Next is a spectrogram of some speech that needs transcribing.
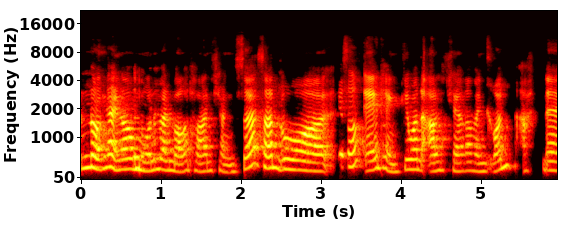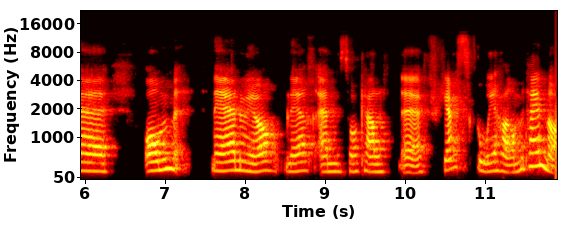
Noen ganger må du vel bare ta en sjanse. Sant? Og jeg tenker jo at alt skjer av en grunn. At eh, om det du gjør blir en såkalt eh, fiasko i harmetegn nå,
